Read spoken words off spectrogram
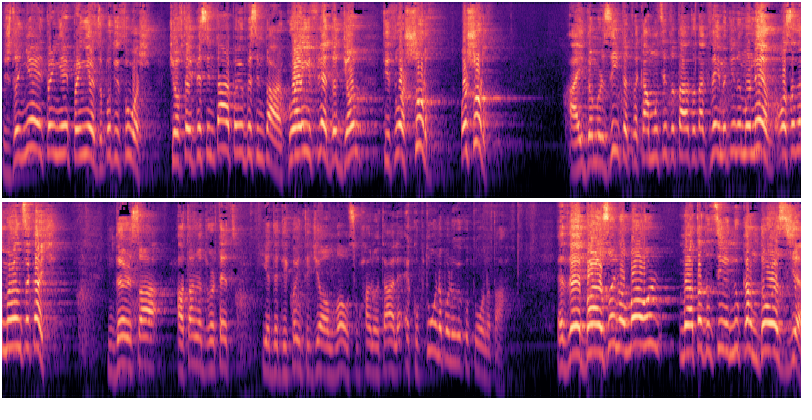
çdo njeri për një për njerëz, po t'i thuash, qoftë ai besimtar apo jo besimtar, kur ai flet dhe dëgjon, t'i thuash shurdh, o shurdh. Ai do mërzitet dhe ka mundësi të ta të ta kthejë me të njëjtën monedhë ose edhe më rëndë se kaq. Ndërsa ata në të vërtetë i dedikojnë atë gjë Allahut subhanahu wa taala, e kuptuan apo nuk e kuptuan ata. Dhe e barazojnë Allahun me ata të cilët nuk kanë në dorë asgjë.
